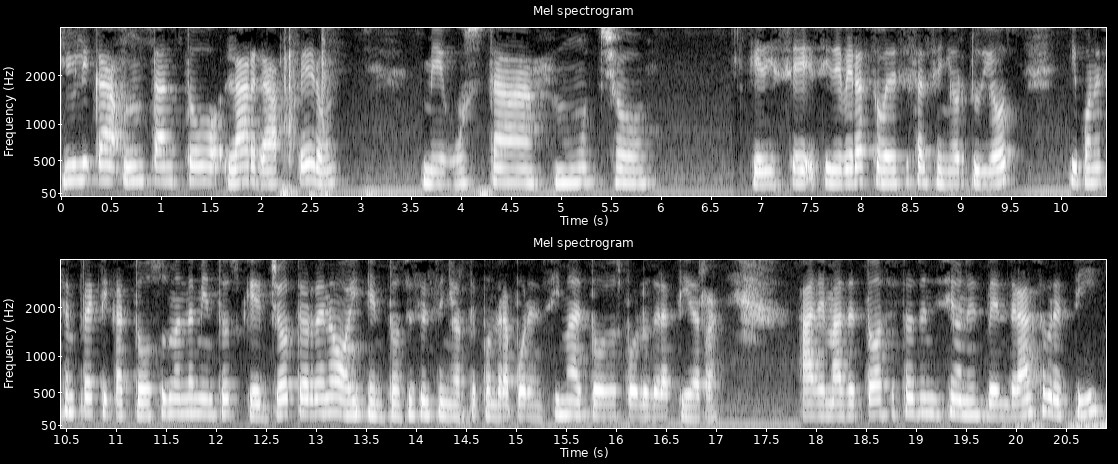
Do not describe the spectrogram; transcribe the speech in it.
bíblica un tanto larga, pero me gusta mucho que dice, si de veras obedeces al Señor tu Dios y pones en práctica todos sus mandamientos que yo te ordeno hoy, entonces el Señor te pondrá por encima de todos los pueblos de la tierra. Además de todas estas bendiciones, vendrán sobre ti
